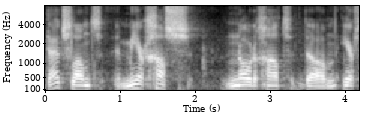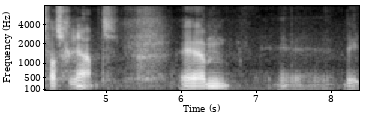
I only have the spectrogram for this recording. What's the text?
Duitsland meer gas nodig had dan eerst was geraamd. Um, de,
